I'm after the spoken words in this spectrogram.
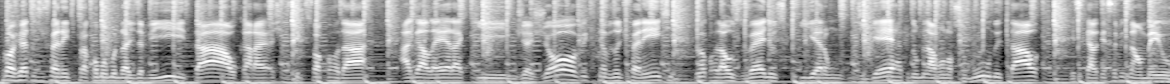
projetos diferentes pra como a humanidade deve ir e tal. O cara acha que tem que só acordar a galera que já é jovem, que tem uma visão diferente, não acordar os velhos que eram de guerra, que dominavam o nosso mundo e tal. Esse cara tem essa visão meio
